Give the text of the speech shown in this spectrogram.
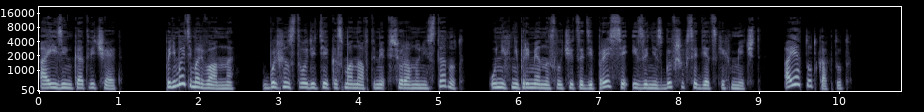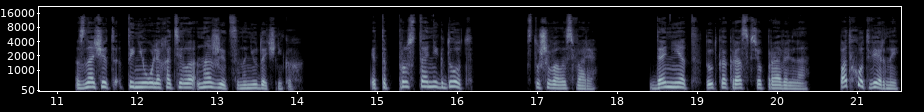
А Изенька отвечает. Понимаете, Марья Ивановна, большинство детей космонавтами все равно не станут, у них непременно случится депрессия из-за несбывшихся детских мечт, а я тут как тут. Значит, ты не Оля хотела нажиться на неудачниках? Это просто анекдот, стушевалась Варя. Да нет, тут как раз все правильно. Подход верный,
